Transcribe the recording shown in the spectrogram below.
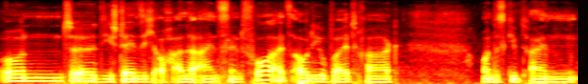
und äh, die stellen sich auch alle einzeln vor als Audiobeitrag. Und es gibt ein,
